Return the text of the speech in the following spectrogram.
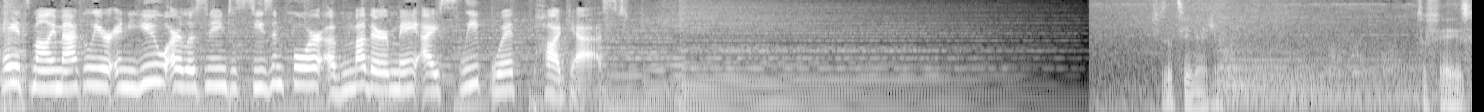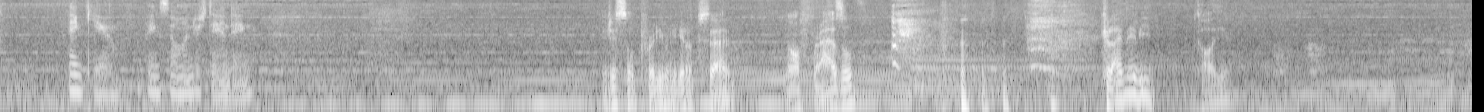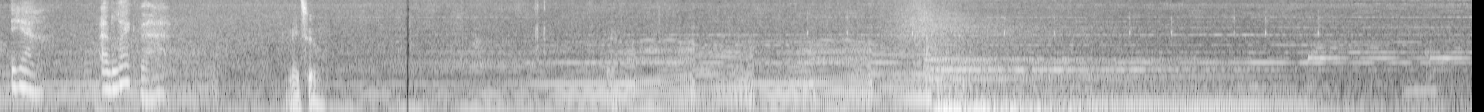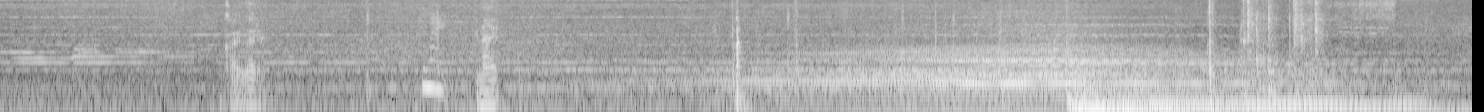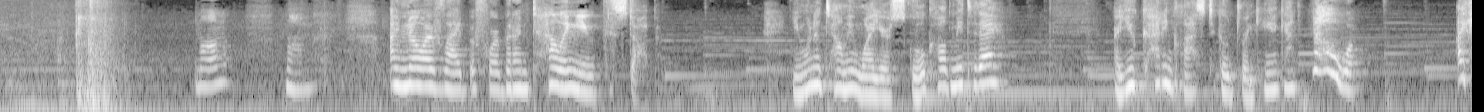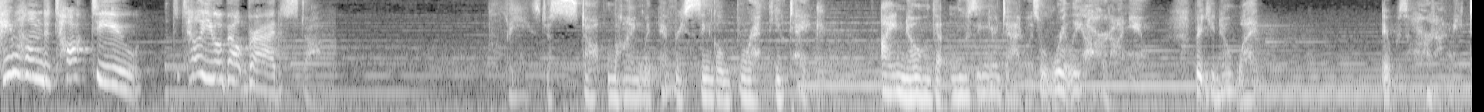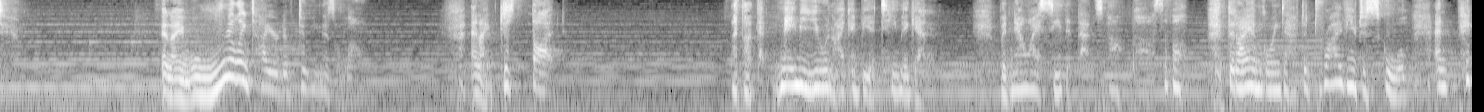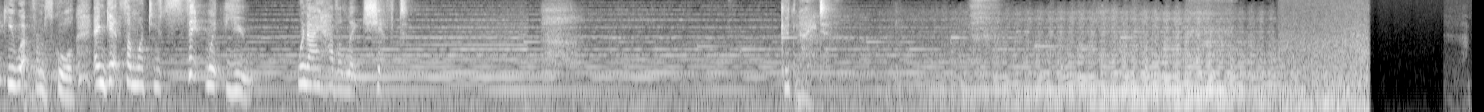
Hey, it's Molly McAleer, and you are listening to season four of Mother May I Sleep With podcast. She's a teenager. It's a phase. Thank you for being so understanding. You're just so pretty when you get upset. and All frazzled. Could I maybe call you? Yeah, I like that. Me too. I've lied before, but I'm telling you to stop. You want to tell me why your school called me today? Are you cutting class to go drinking again? No! I came home to talk to you, to tell you about Brad. Stop. Please just stop lying with every single breath you take. I know that losing your dad was really hard on you, but you know what? It was hard on me too. And I am really tired of doing this alone. And I just thought, I thought that maybe you and I could be a team again. But now I see that that's not possible. That I am going to have to drive you to school and pick you up from school and get someone to sit with you when I have a late shift. Good night.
